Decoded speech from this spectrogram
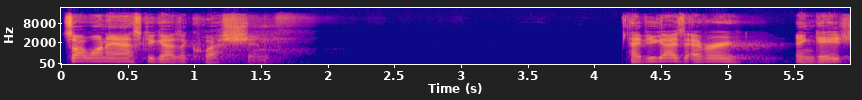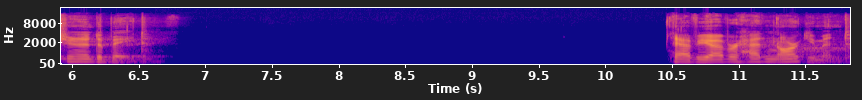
So I want to ask you guys a question. Have you guys ever engaged in a debate? Have you ever had an argument?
